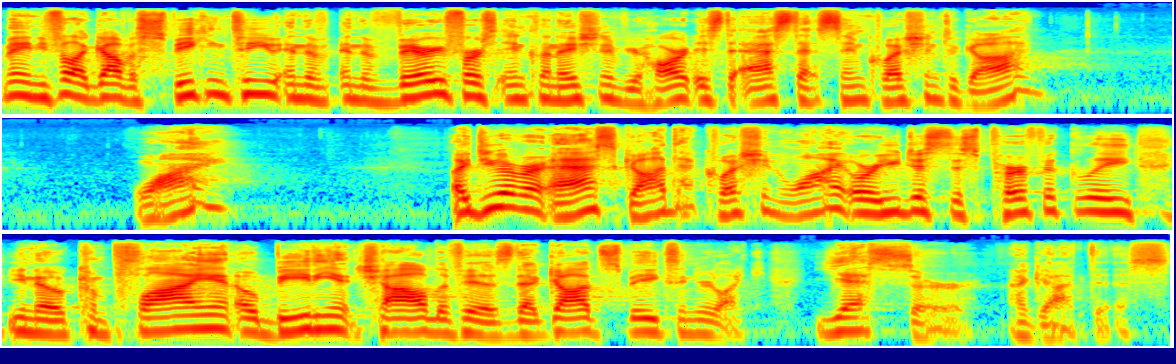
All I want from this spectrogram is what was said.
man, you feel like God was speaking to you, and the, and the very first inclination of your heart is to ask that same question to God? Why? Like, do you ever ask God that question, why? Or are you just this perfectly, you know, compliant, obedient child of His that God speaks and you're like, yes, sir, I got this?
